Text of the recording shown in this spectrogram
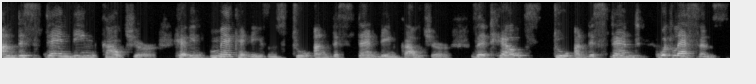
understanding culture, having mechanisms to understanding culture that helps to understand what lessons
